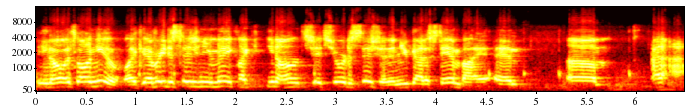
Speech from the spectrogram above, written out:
You know, it's on you. Like every decision you make, like you know, it's it's your decision, and you got to stand by it. And um, I,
